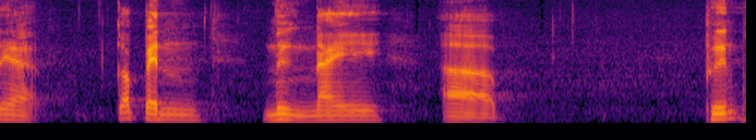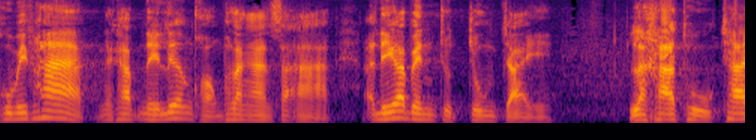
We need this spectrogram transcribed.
เนี่ยก็เป็นหนึ่งในพื้นภูมิภาคนะครับในเรื่องของพลังงานสะอาด อันนี้ก็เป็นจุดจูงใจ ราคาถูกใช่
